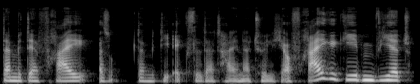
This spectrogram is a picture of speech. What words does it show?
damit der frei, also damit die Excel-Datei natürlich auch freigegeben wird.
